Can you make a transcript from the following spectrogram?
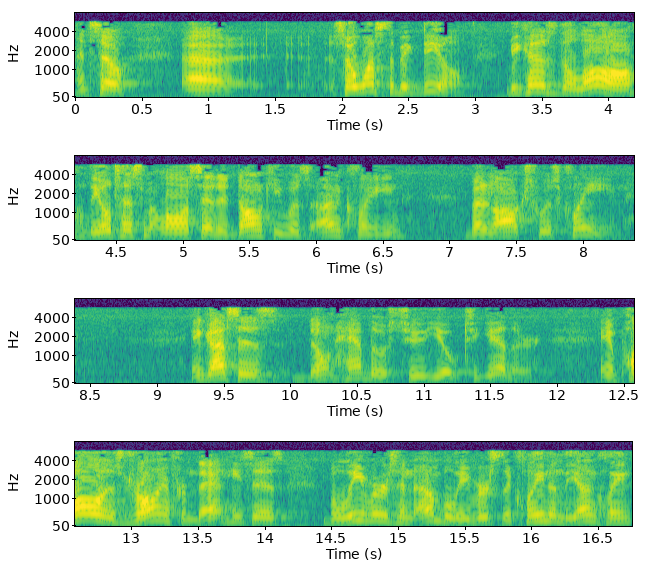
And so, uh, so what's the big deal? Because the law, the Old Testament law said a donkey was unclean, but an ox was clean. And God says, don't have those two yoked together. And Paul is drawing from that, and he says, believers and unbelievers, the clean and the unclean,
